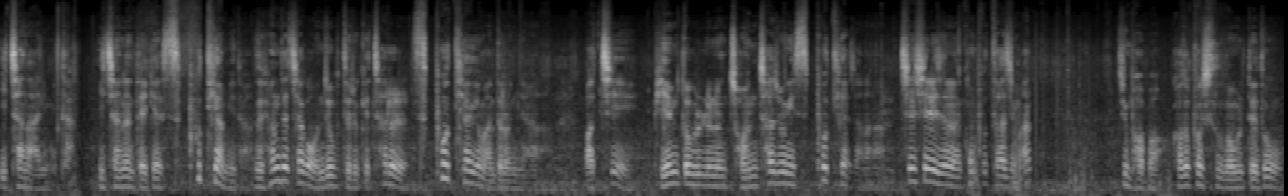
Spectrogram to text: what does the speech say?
이 차는 아닙니다. 이 차는 되게 스포티합니다. 그래서 현대차가 언제부터 이렇게 차를 스포티하게 만들었냐? 마치 BMW는 전 차종이 스포티하잖아. 7 시리즈는 컴포트하지만 지금 봐봐 가속박시도 넘을 때도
